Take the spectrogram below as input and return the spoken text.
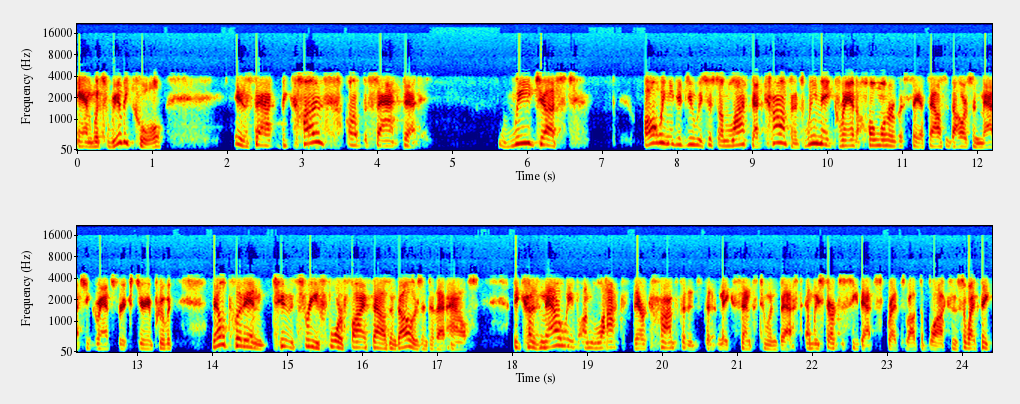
And what's really cool is that because of the fact that we just all we need to do is just unlock that confidence. We may grant a homeowner, let's say, thousand dollars in matching grants for exterior improvement. They'll put in two, three, four, five thousand dollars into that house because now we've unlocked their confidence that it makes sense to invest, and we start to see that spread throughout the blocks. And so I think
